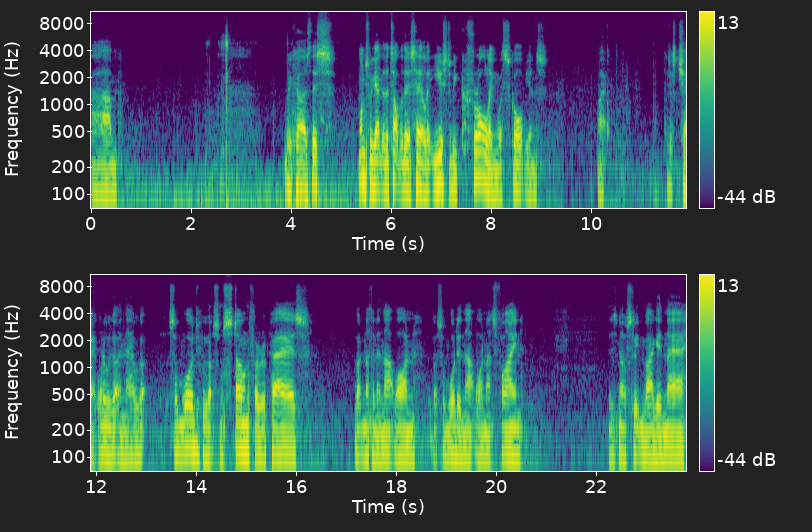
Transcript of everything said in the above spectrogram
Um, because this, once we get to the top of this hill, it used to be crawling with scorpions. Right. Just check, what have we got in there? We've got some wood, we've got some stone for repairs. We've got nothing in that one. We've got some wood in that one, that's fine. There's no sleeping bag in there.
